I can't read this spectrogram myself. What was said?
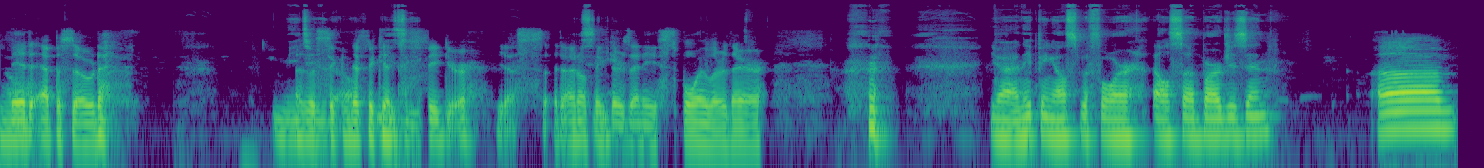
mid episode me as a too, though. significant figure. Yes, I, I don't think there's any spoiler there. Yeah, anything else before Elsa barges in? Um,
